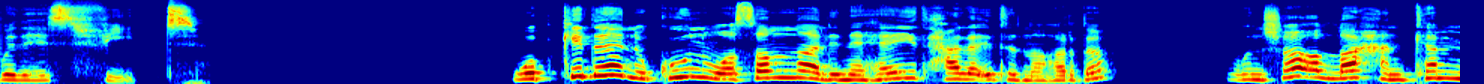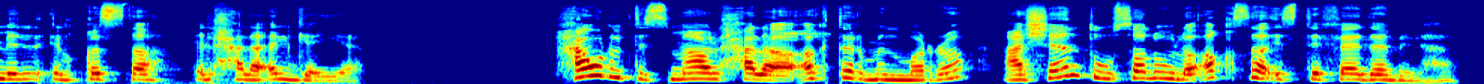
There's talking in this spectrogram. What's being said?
with his feet. وبكده نكون وصلنا لنهاية حلقة النهاردة وإن شاء الله هنكمل القصة الحلقة الجاية. حاولوا تسمعوا الحلقة أكتر من مرة عشان توصلوا لأقصى استفادة منها.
